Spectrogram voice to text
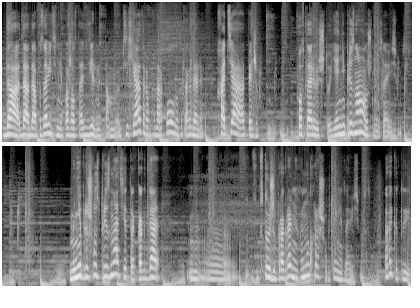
Да, да, да, позовите мне, пожалуйста, отдельных там психиатров, наркологов и так далее. Хотя, опять же, повторюсь, что я не признавала, что у меня зависимость. Мне пришлось признать это, когда в той же программе ну хорошо, у тебя нет зависимости. Давай-ка ты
